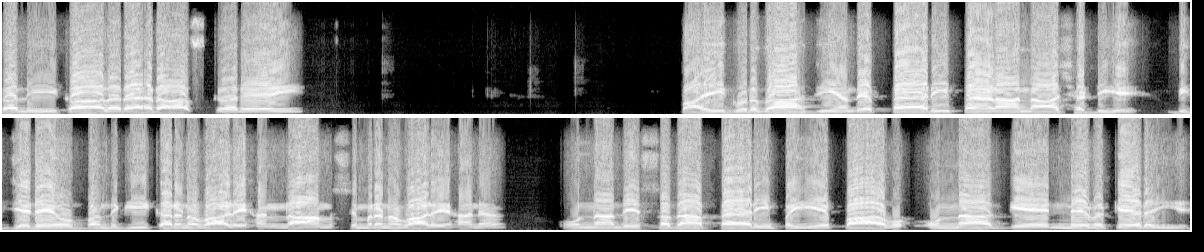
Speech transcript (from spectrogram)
ਕਲੀ ਕਾਲ ਰਹਿ ਰਾਸ ਕਰੇ ਭਾਈ ਗੁਰਦਾਸ ਜੀ ਕਹਿੰਦੇ ਪੈਰੀ ਪੈਣਾ ਨਾ ਛੱਡੀਏ। ਵੀ ਜਿਹੜੇ ਉਹ ਬੰਦਗੀ ਕਰਨ ਵਾਲੇ ਹਨ, ਨਾਮ ਸਿਮਰਨ ਵਾਲੇ ਹਨ, ਉਹਨਾਂ ਦੇ ਸਦਾ ਪੈਰੀ ਪਈਏ ਭਾਵ ਉਹਨਾਂ ਅੱਗੇ ਨਿਵ ਕੇ ਰਹੀਏ।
